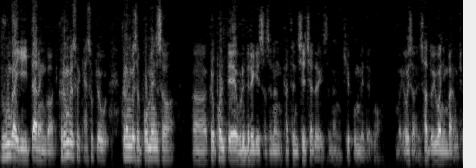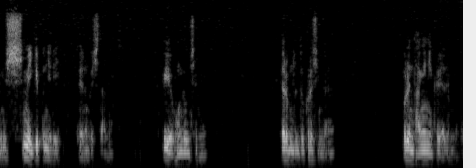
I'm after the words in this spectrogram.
누군가에게 있다는 것 그런 것을 계속적으로 그런 것을 보면서 어, 그걸 볼 때 우리들에게 있어서는 같은 지체들에게 있어서는 기쁨이 되고 뭐 여기서 사도 요한님 말은 좀 심히 기쁜 일이 되는 것이다. 그게 공동체입니다. 여러분들도 그러신가요? 우리는 당연히 그래야 됩니다.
